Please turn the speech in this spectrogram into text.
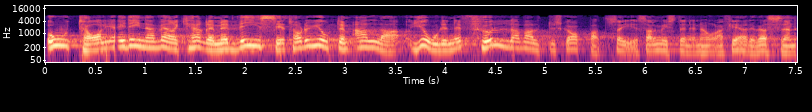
Otaliga är dina verk, Herre, med vishet har du gjort dem alla. Jorden är full av allt du skapat, säger psalmisten i den 104 versen.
